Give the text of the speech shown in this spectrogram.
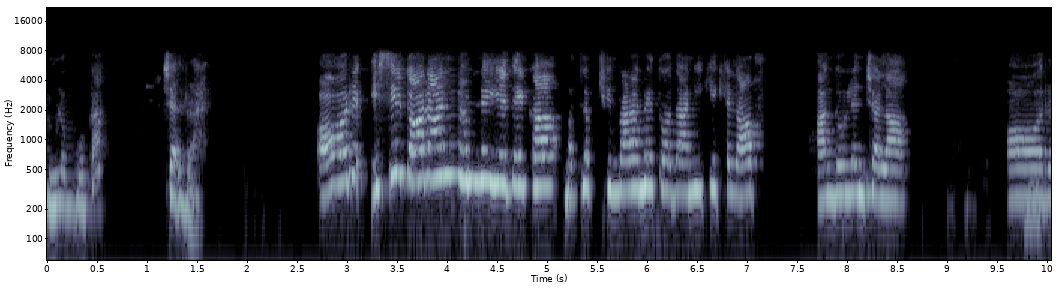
हम लोगों का चल रहा है। और इसी दौरान हमने ये देखा मतलब छिंदवाड़ा में तो अदानी के खिलाफ आंदोलन चला और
